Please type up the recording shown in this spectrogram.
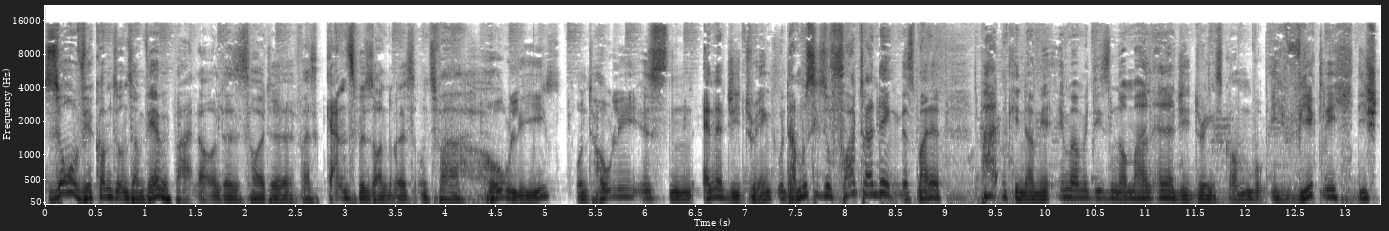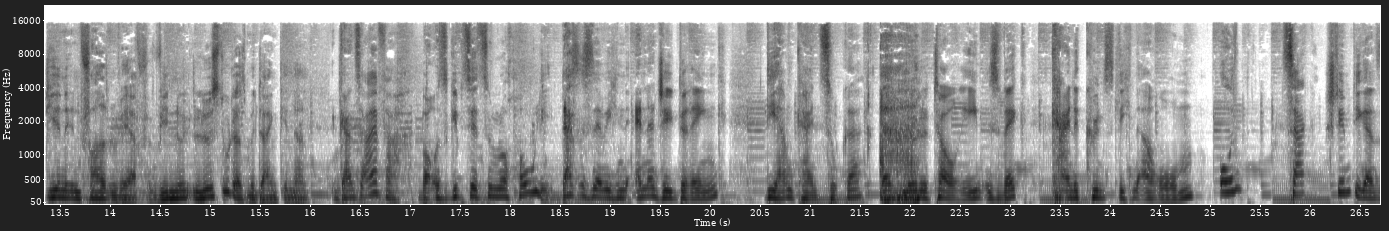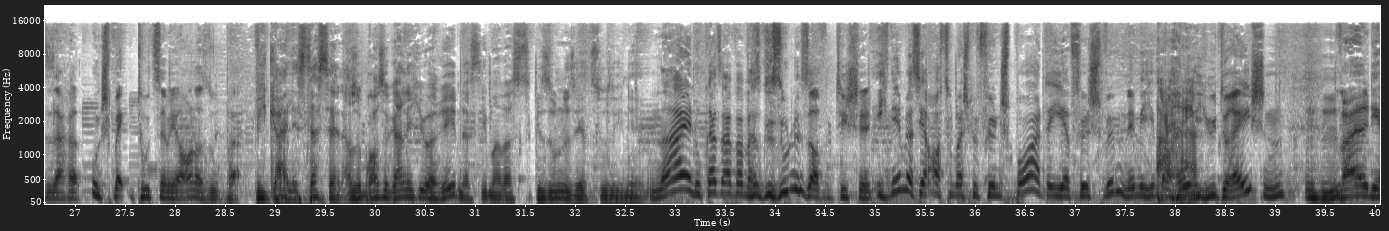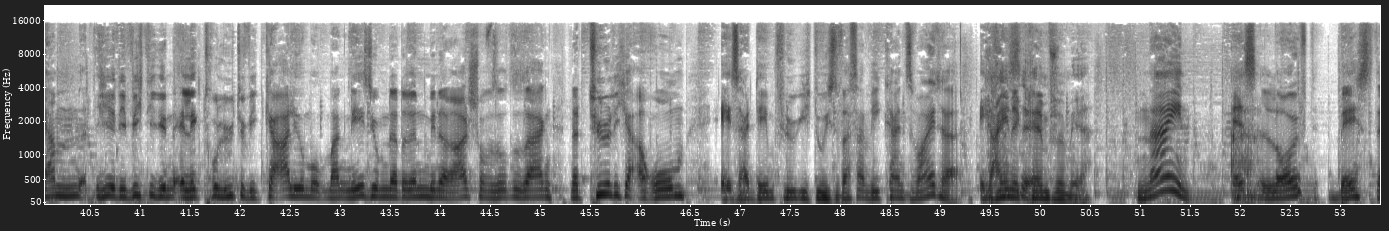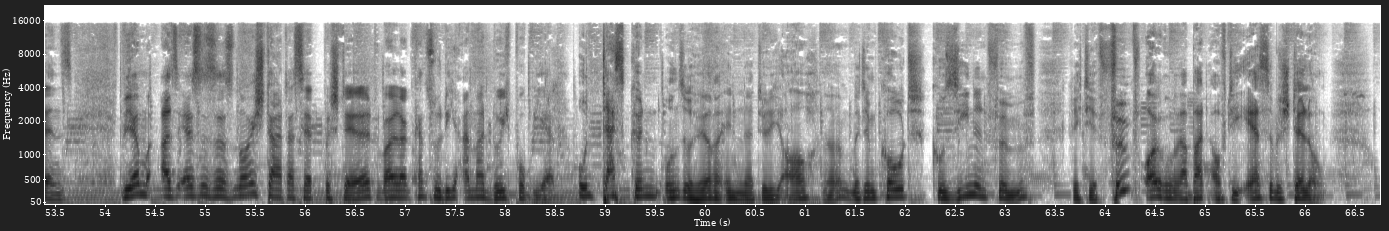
So, wir kommen zu unserem Werbepartner und das ist heute was ganz Besonderes und zwar Holy. Und Holy ist ein Energy Drink und da muss ich sofort dran denken, dass meine Patenkinder mir immer mit diesen normalen Energy Drinks kommen, wo ich wirklich die Stirne in Falten werfe. Wie löst du das mit deinen Kindern? Ganz einfach. Bei uns gibt es jetzt nur noch Holy. Das ist nämlich ein Energy Drink. Die haben keinen Zucker, das blöde Taurin ist weg, keine künstlichen Aromen und zack, stimmt die ganze Sache. Und schmecken tut es nämlich auch noch super. Wie geil ist das denn? Also brauchst du gar nicht überreden, dass die mal was Gesundes jetzt zu sich nehmen. Nein, du kannst einfach was Gesundes auf den Tisch stellen. Ich nehme das ja auch zum Beispiel für den Sport, hier für Schwimmen, nehme ich immer Aha. Holy Hydration, mhm. weil die haben hier die wichtigen Elektrolyte wie Kalium und Magnesium da drin, Mineralstoffe sozusagen, natürliche Aromen. Ey, seitdem flüge ich durchs Wasser wie kein zweiter. Ich Keine Kämpfe mehr. Nein, es läuft bestens. Wir haben als erstes das Neustarter-Set bestellt, weil dann kannst du dich einmal durchprobieren. Und das können unsere HörerInnen natürlich auch. Ne? Mit dem Code Cousinen5 kriegt ihr 5 Euro Rabatt auf die erste Bestellung.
